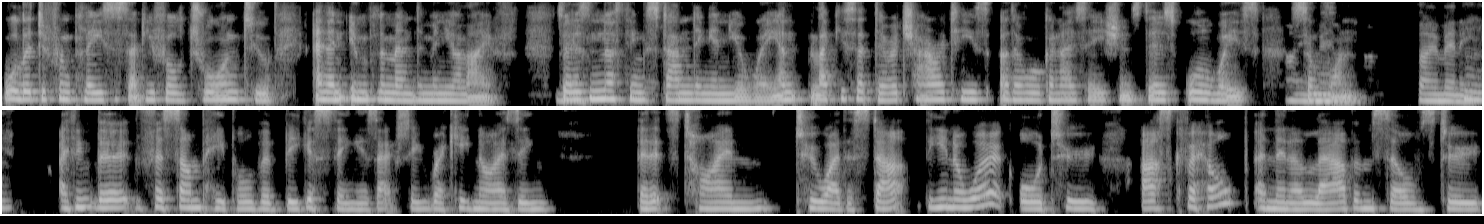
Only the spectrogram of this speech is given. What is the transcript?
all the different places that you feel drawn to, and then implement them in your life. So Yeah. there's nothing standing in your way. And like you said, there are charities, other organizations, there's always So many, someone. so many. Mm. I think that for some people, the biggest thing is actually recognizing that it's time to either start the inner work or to ask for help and then allow themselves to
